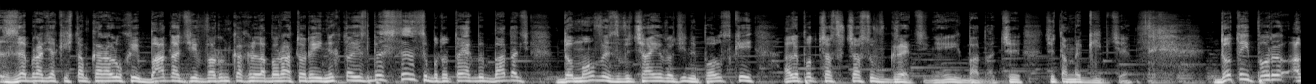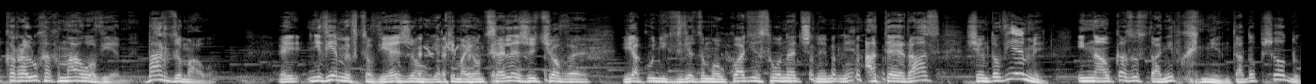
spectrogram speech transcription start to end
zebrać jakieś tam karaluchy i badać je w warunkach laboratoryjnych, to jest bez sensu, bo to tak jakby badać domowe zwyczaje rodziny polskiej, ale podczas czasów w Grecji, nie ich badać, czy, czy tam Egipcie. Do tej pory o karaluchach mało wiemy, bardzo mało. E, Nie wiemy w co wierzą, jakie mają cele życiowe, jak u nich zwiedzą o układzie słonecznym, nie? a teraz się dowiemy i nauka zostanie pchnięta do przodu.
